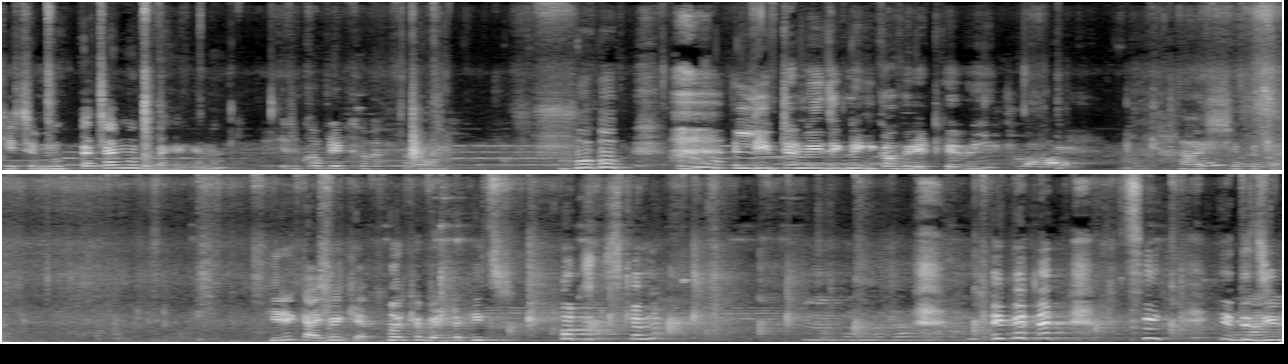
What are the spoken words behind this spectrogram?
কিছু মুখ কাচার মতো দেখা কেন এটা কপিরাইট খাবে। লিফটের মিউজিক নাকি কপিরাইট খাবে? হাসি কথা। কিরে কাই কাই খেত মার্কে ব্যান্ডটা কিছু করছিস কেন? এতো জিম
